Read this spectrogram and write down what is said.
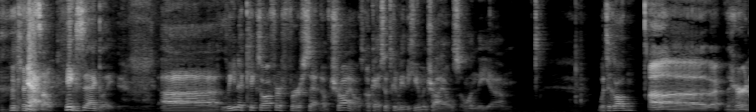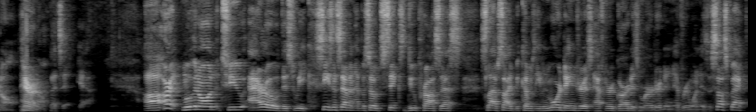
Yeah, so exactly. Uh, Lena kicks off her first set of trials. Okay, so it's going to be the human trials on the um, what's it called? uh, the, the hair and all. Paranol. That's it. Yeah. Uh, all right, moving on to Arrow this week. Season 7, Episode 6, Due Process. Slabside becomes even more dangerous after a guard is murdered and everyone is a suspect.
